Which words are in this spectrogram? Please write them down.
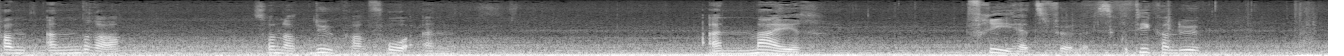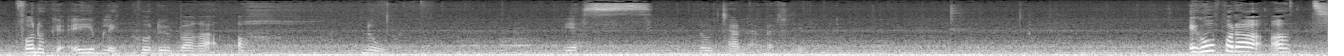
kan endre, sånn at du kan få en, en mer frihetsfølelse. Når kan du få noen øyeblikk hvor du bare åh, nå Yes, nå kjenner jeg fri. Jeg håper da at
